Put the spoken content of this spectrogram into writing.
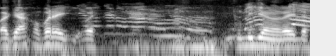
બાકી આખો ભરાઈ ગયો ભાઈ બીજાનો રાઈડર.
